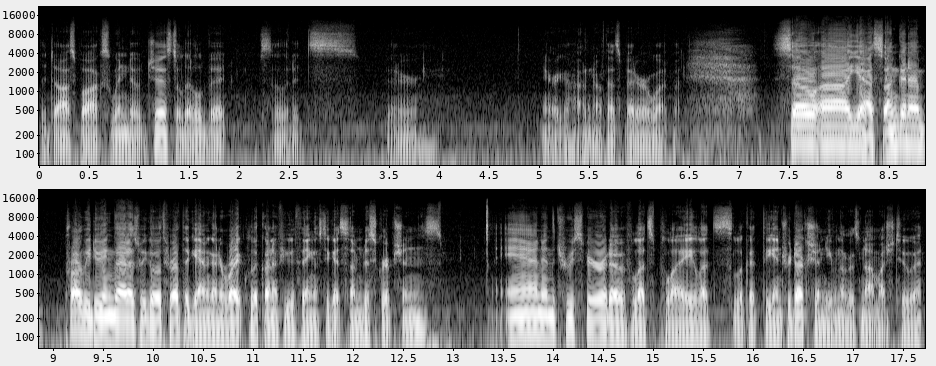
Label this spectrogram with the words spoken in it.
the DOSBox window just a little bit so that it's better. There we go. I don't know if that's better or what. But so uh, yeah, so I'm going to probably be doing that as we go throughout the game. I'm going to right-click on a few things to get some descriptions. And in the true spirit of Let's Play, let's look at the introduction, even though there's not much to it.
